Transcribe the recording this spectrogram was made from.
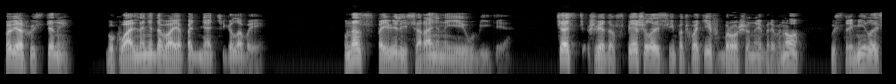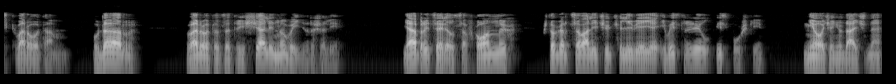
поверху стены, буквально не давая поднять головы. У нас появились раненые и убитые. Часть шведов спешилась и, подхватив брошенное бревно, устремилась к воротам. Удар! Ворота затрещали, но выдержали. Я прицелился в конных, что горцевали чуть левее, и выстрелил из пушки. Не очень удачно.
